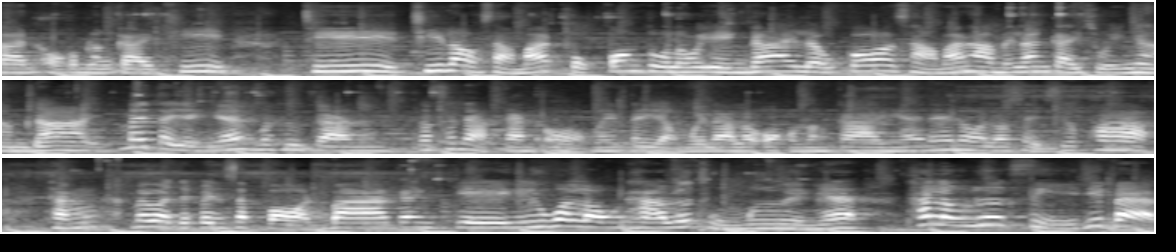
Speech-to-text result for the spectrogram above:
การออกกำลังกายที่ ที่ที่เราสามารถปกป้องตัวเราเองได้ แล้วก็สามารถทำให้ร่างกายสวยงามได้ ไม่แต่อย่างเงี้ยมันคือการลักษณะการออกไงแต่อย่างเวลาเราออกกำลังกายเงี้ยแน่นอนเราใส่เสื้อผ้า ทั้งไม่ว่าจะเป็นสปอร์ตบาร์กางเกง หรือว่ารองเท้าหรือถุงมืออย่างเงี้ยถ้าเราเลือกสีที่แบบ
